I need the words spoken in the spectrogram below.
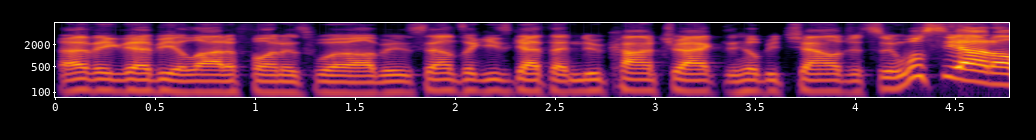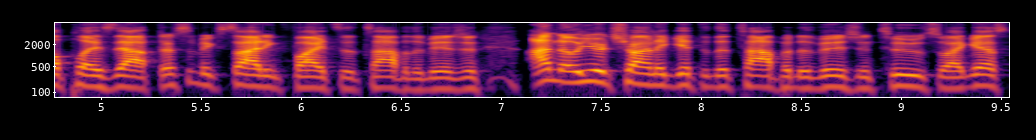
I think that'd be a lot of fun as well. I mean, it sounds like he's got that new contract and he'll be challenging soon. We'll see how it all plays out. There's some exciting fights at the top of the division. I know you're trying to get to the top of the division too. So I guess,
